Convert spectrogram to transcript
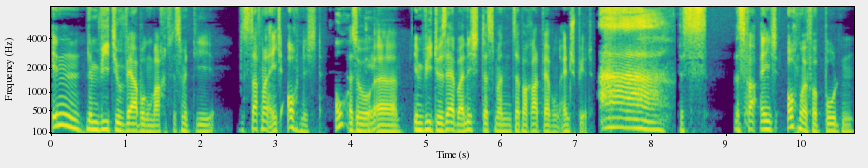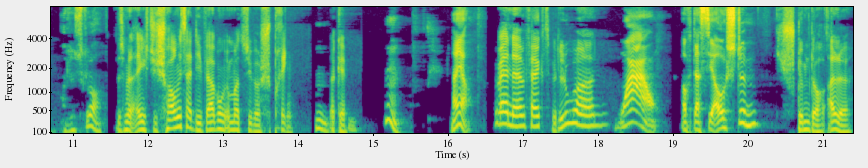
in einem Video Werbung macht, dass man die, das darf man eigentlich auch nicht. Oh, Also okay. äh, im Video selber nicht, dass man separat Werbung einspielt. ah, Das ist, das war eigentlich auch mal verboten. alles klar. Dass man eigentlich die Chance hat, die Werbung immer zu überspringen. Hm. Okay. Naja. Random Facts mit Luan. Wow. Auch dass die auch stimmen. Stimmt doch alle.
